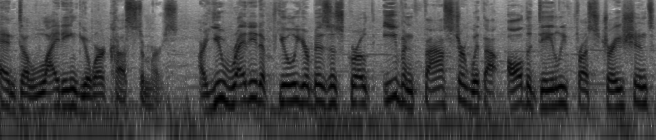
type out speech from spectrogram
and delighting your customers. Are you ready to fuel your business growth even faster without all the daily frustrations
